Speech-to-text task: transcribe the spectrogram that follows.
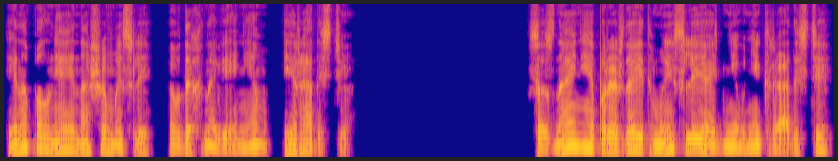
и наполняя наши мысли вдохновением и радостью. Сознание порождает мысли, а дневник радости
